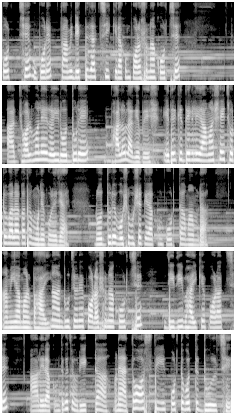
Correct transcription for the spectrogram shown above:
পড়ছে উপরে। তো আমি দেখতে যাচ্ছি কীরকম পড়াশোনা করছে। আর ঝলমলের ওই রোদ্দুরে ভালো লাগে বেশ। এদেরকে দেখলেই আমার সেই ছোটোবেলার কথা মনে পড়ে যায়। রোদ্দুরে বসে বসে কীরকম পড়তাম আমরা। আমি, আমার ভাই, না, দুজনে পড়াশোনা করছে, দিদি ভাইকে পড়াচ্ছে, আর এরকম দেখেছ রিকটা মানে এত অস্থির, পড়তে পড়তে দুলছে।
